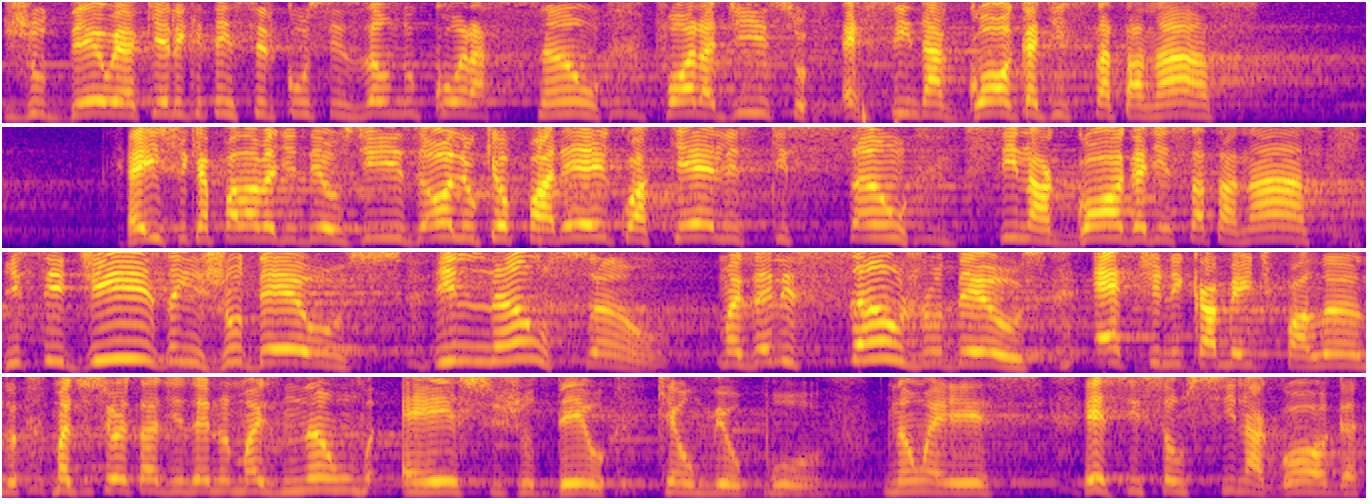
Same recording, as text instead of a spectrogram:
Judeu é aquele que tem circuncisão no coração, fora disso, é sinagoga de Satanás. É isso que a palavra de Deus diz: olha o que eu farei com aqueles que são sinagoga de Satanás e se dizem judeus e não são, mas eles são judeus, etnicamente falando, mas o Senhor está dizendo, mas não é esse judeu que é o meu povo, não é esse, esses são sinagoga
